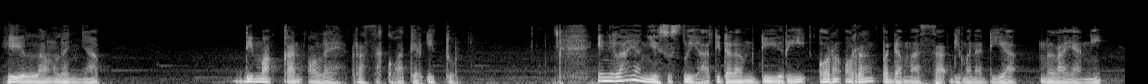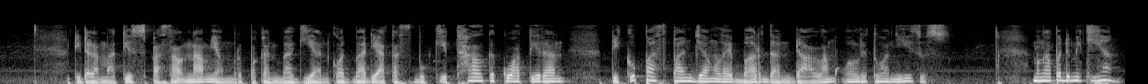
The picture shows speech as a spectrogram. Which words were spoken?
hilang lenyap, dimakan oleh rasa khawatir itu. Inilah yang Yesus lihat di dalam diri orang-orang pada masa di mana dia melayani. Di dalam Matius pasal 6 yang merupakan bagian khotbah di atas bukit, hal kekhawatiran dikupas panjang lebar dan dalam oleh Tuhan Yesus. Mengapa demikian?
